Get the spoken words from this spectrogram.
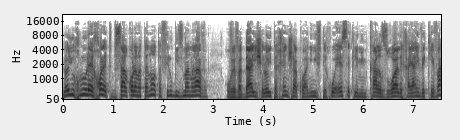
לא יוכלו לאכול את בשר כל המתנות אפילו בזמן רב. ובוודאי שלא ייתכן שהכהנים יפתחו עסק לממכר זרוע לחיים וקיבה,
